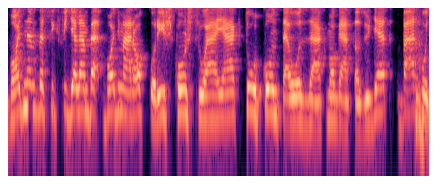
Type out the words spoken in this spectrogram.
vagy nem veszik figyelembe, vagy már akkor is konstruálják, túl konteozzák magát az ügyet, bárhogy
